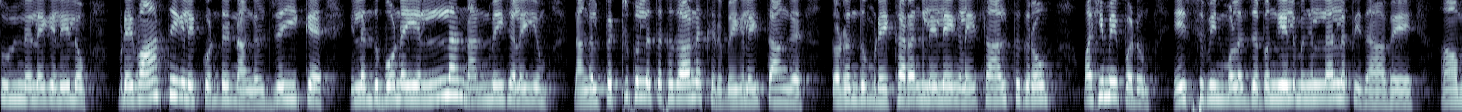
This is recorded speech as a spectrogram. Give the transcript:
சூழ்நிலைகளிலும் உடைய வார்த்தைகளை கொண்டு நாங்கள் ஜெயிக்க இழந்து போன எல்லா நன்மைகளையும் நாங்கள் பெற்றுக்கொள்ளத்தக்கதான கிருபைகளை தாங்க தொடர்ந்து உடைய கரங்களிலே எங்களை தாழ்த்துகிறோம். மகிமைப்படும். இயேசுவின் மூலம் ஜபங்கேலும் எங்கள் நல்ல பிதாவே. ஆமே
